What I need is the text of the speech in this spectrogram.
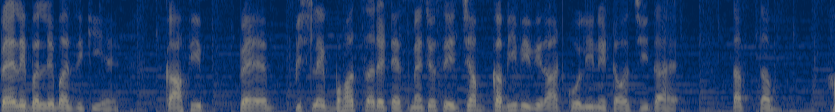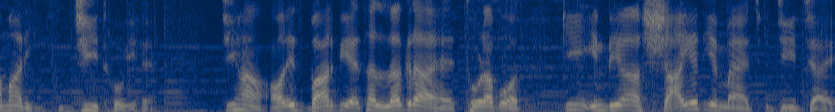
पहले बल्लेबाजी की है। काफ़ी पिछले बहुत सारे टेस्ट मैचों से जब कभी भी विराट कोहली ने टॉस जीता है, तब तब हमारी जीत हुई है। जी हाँ और इस बार भी ऐसा लग रहा है थोड़ा बहुत कि इंडिया शायद ये मैच जीत जाए,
